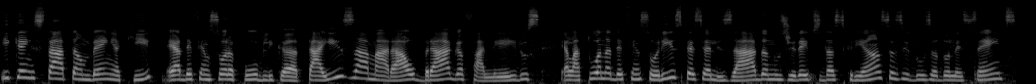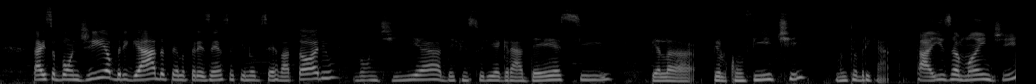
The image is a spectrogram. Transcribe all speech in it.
e quem está também aqui é a defensora pública Thaisa Amaral Braga Falheiros. Ela atua na Defensoria Especializada nos Direitos das Crianças e dos Adolescentes. Thaisa, bom dia, obrigada pela presença aqui no Observatório. Bom dia, a Defensoria agradece pela, pelo convite. Muito obrigada. Thaisa, mãe de?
